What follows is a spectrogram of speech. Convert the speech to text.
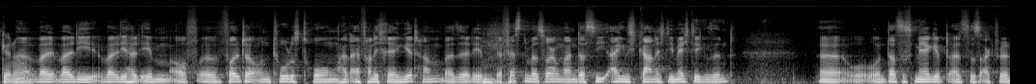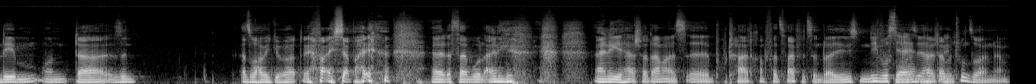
Genau. Ne? Weil, weil, die, weil die halt eben auf äh, Folter und Todesdrohungen halt einfach nicht reagiert haben, weil sie halt eben der festen Überzeugung waren, dass sie eigentlich gar nicht die Mächtigen sind äh, und dass es mehr gibt als das aktuelle Leben. Und da sind, also habe ich gehört, ja, war ich dabei, äh, dass da wohl einige, einige Herrscher damals äh, brutal dran verzweifelt sind, weil die nicht, nicht wussten, ja, was sie halt damit tun sollen.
